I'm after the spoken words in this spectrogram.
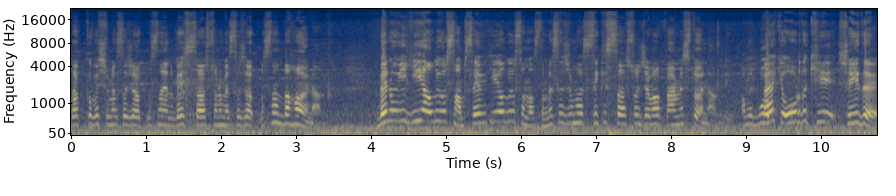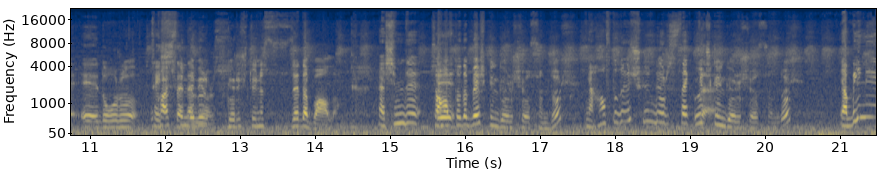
dakika başı mesaj atmasına ya da 5 saat sonra mesaj atmasına daha önemli. Ben o ilgiyi alıyorsam, sevgiyi alıyorsam aslında mesajıma 8 saat sonra cevap vermesi de önemli değil. Ama bu, Belki oradaki şeyi de e, doğru bu teşhis kaç günde bir edemiyoruz. görüştüğünüzde de bağlı. Ya şimdi Sen e, haftada 5 gün görüşüyorsundur. ya haftada 3 gün görüşsek de 3 gün görüşüyorsundur. Ya beni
